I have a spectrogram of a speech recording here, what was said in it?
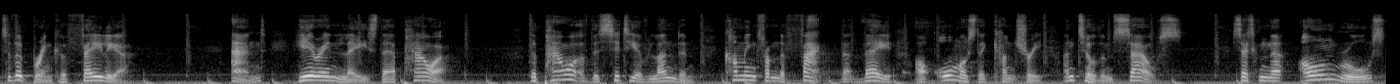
to the brink of failure. And herein lays their power the power of the City of London coming from the fact that they are almost a country until themselves, setting their own rules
